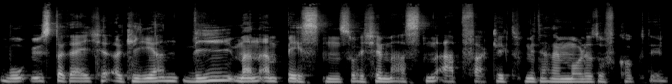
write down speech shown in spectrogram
wo Österreicher erklären, wie man am besten solche Masten abfackelt mit einem Molotow-Cocktail.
